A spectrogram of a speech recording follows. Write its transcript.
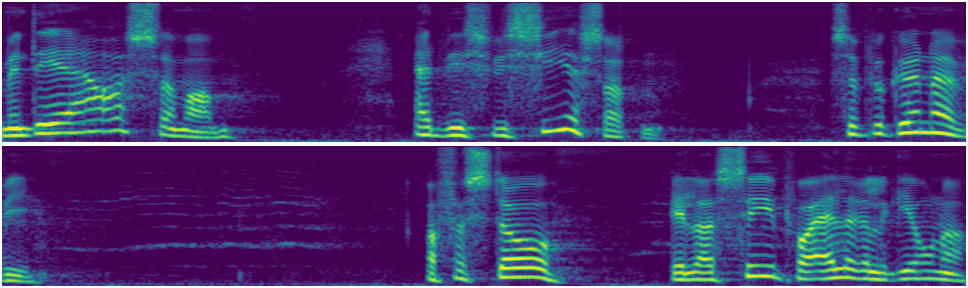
Men det er også som om, at hvis vi siger sådan, så begynder vi at forstå eller at se på alle religioner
